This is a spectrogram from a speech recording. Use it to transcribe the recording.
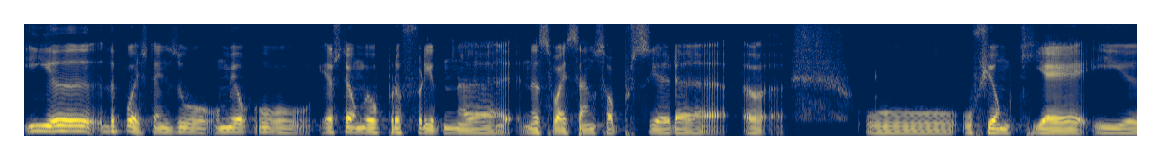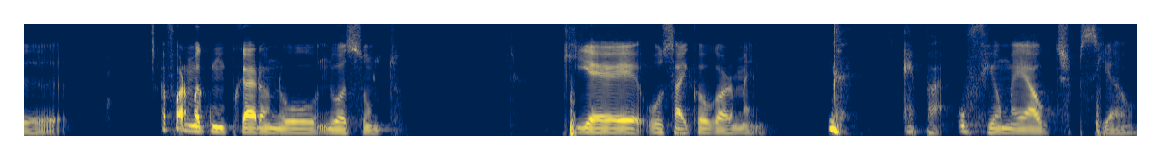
E eh, depois tens o, o meu, o, este é o meu preferido na, na seleção, só por ser eh, a- o, o filme que é e eh, a forma como pegaram no, no assunto, que é o Psycho Gorman. Epá, o filme é algo de especial.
